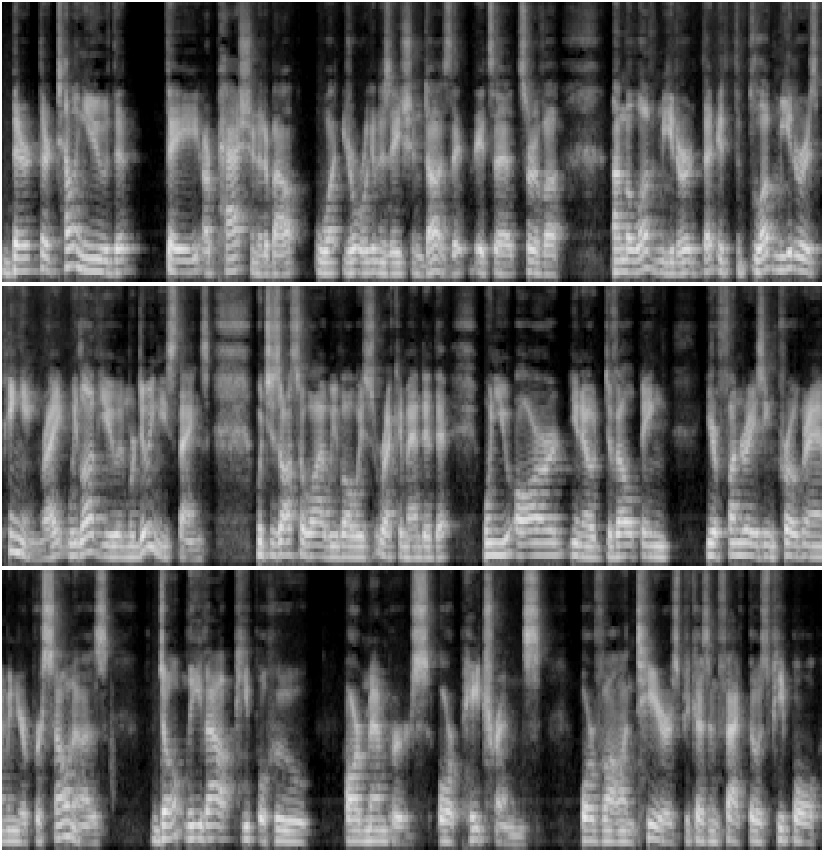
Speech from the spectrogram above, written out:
They're they're telling you that they are passionate about what your organization does. That it's a sort of a on the love meter that it, the love meter is pinging right we love you and we're doing these things which is also why we've always recommended that when you are you know developing your fundraising program and your personas don't leave out people who are members or patrons or volunteers because in fact those people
